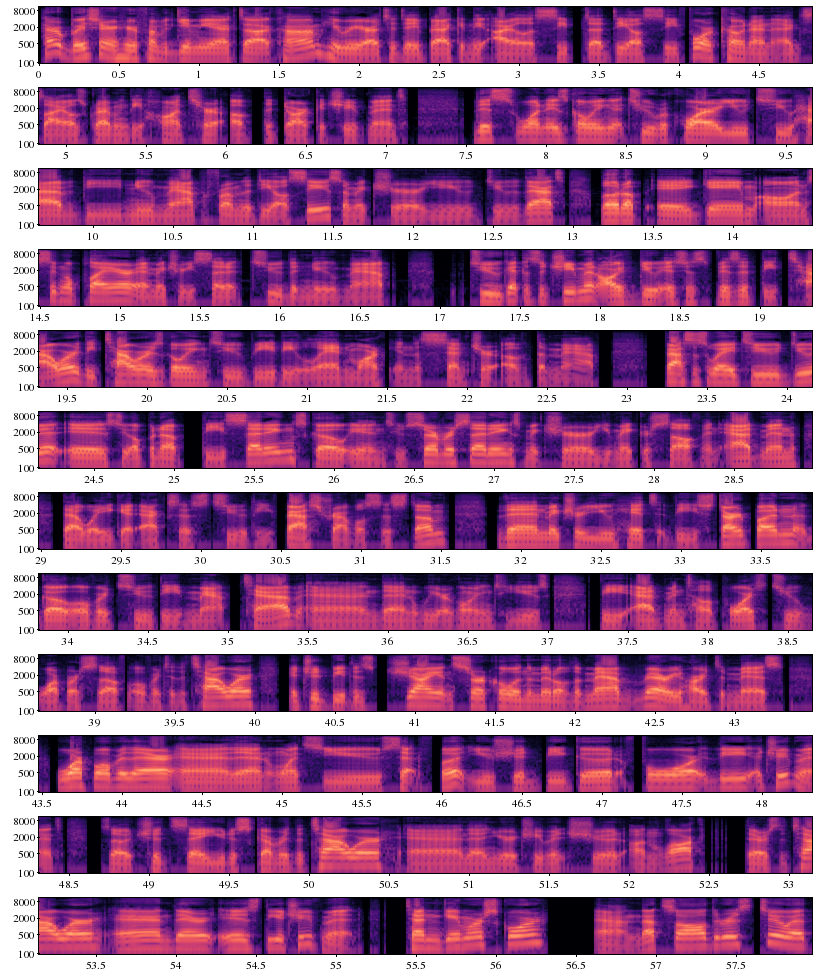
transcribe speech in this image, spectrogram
Everybody, Sarah here from GameYak.com. Here we are today back in the Isle of Siptah DLC for Conan Exiles, grabbing the Haunter of the Dark achievement. This one is going to require you to have the new map from the DLC, so make sure you do that. Load up a game on single player and make sure you set it to the new map. To get this achievement, all you have to do is just visit the tower. The tower is going to be the landmark in the center of the map. Fastest way to do it is to open up the settings, go into server settings, make sure you make yourself an admin. That way you get access to the fast travel system. Then make sure you hit the start button, go over to the map tab, and then we are going to use the admin teleport to warp ourselves over to the tower. It should be this giant circle in the middle of the map, very hard to miss. Warp over there, and then once you set foot, you should be good for the achievement. So it should say you discovered the tower, and then your achievement should unlock. There's the tower, and there is the achievement. 10 gamer score, and that's all there is to it.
